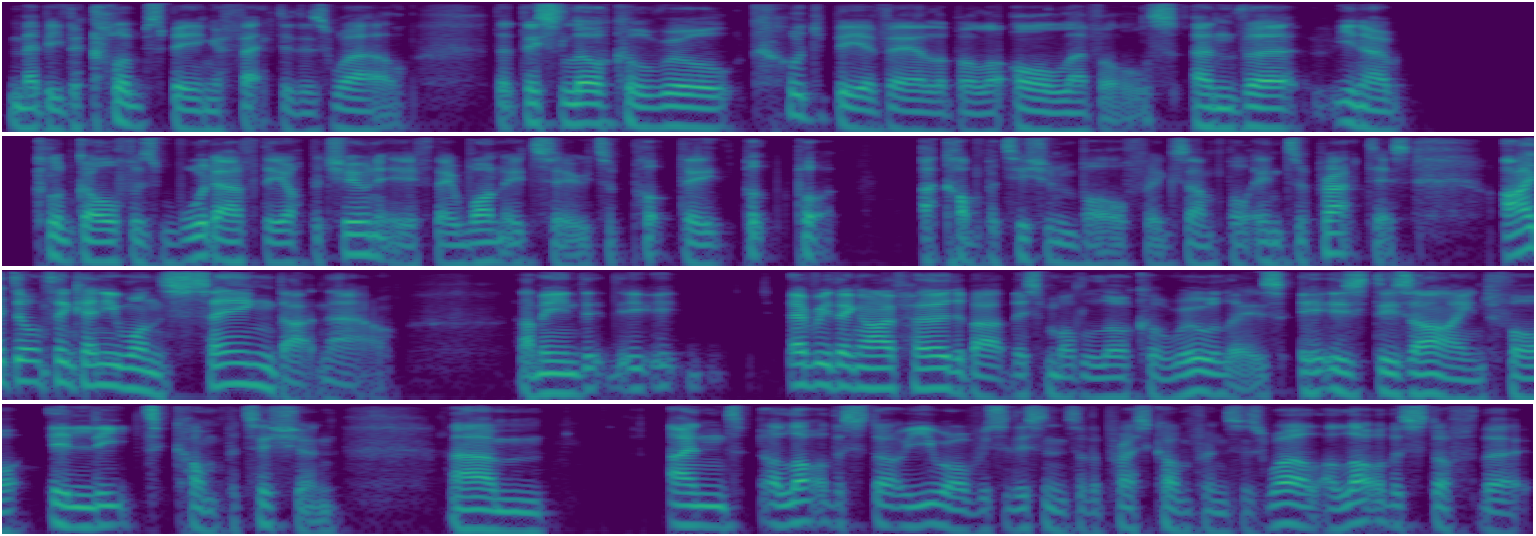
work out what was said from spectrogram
maybe the clubs being affected as well, that this local rule could be available at all levels and that, you know, club golfers would have the opportunity if they wanted to to put the put put a competition ball, for example, into practice. I don't think anyone's saying that now. I mean, it, it, everything I've heard about this model local rule is it is designed for elite competition. Um, and a lot of the stuff you were obviously listening to the press conference as well. A lot of the stuff that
